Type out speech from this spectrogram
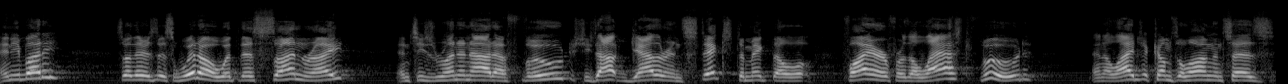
Anybody? So there's this widow with this son, right? And she's running out of food. She's out gathering sticks to make the fire for the last food. And Elijah comes along and says,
